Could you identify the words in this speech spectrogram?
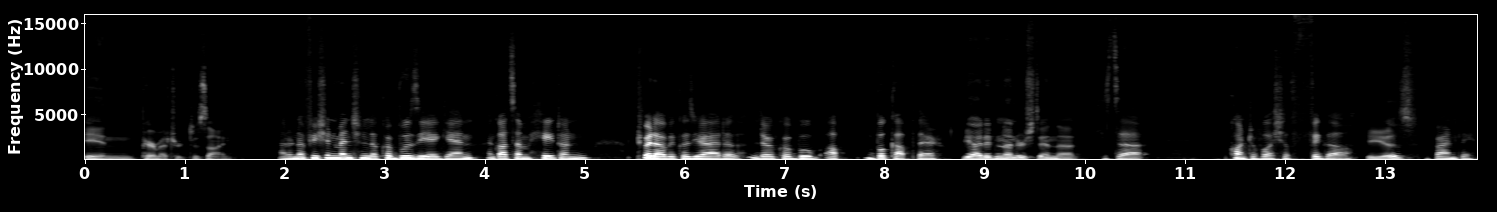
in parametric design. I don't know if you should mention Le Corbusier again. I got some hate on Twitter because you had a Le Corbusier up, book up there. Yeah, I didn't understand that. He's a controversial figure. He is? Apparently.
